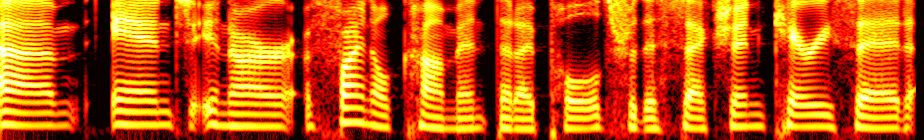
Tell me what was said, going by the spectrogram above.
Um, and in our final comment that I pulled for this section, Carrie said,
